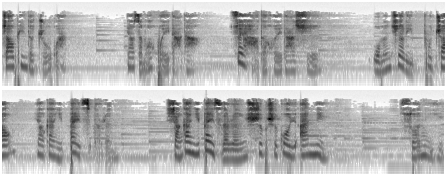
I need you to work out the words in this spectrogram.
招聘的主管，要怎么回答他？最好的回答是：我们这里不招要干一辈子的人。想干一辈子的人是不是过于安逸？所以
